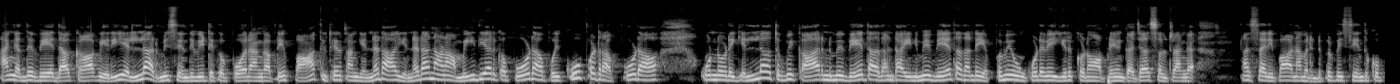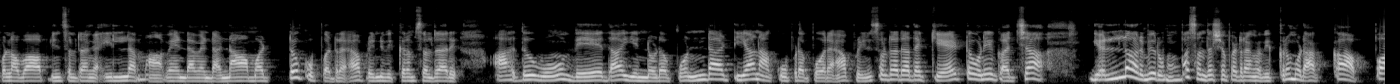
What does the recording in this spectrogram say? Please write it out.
அங்கேருந்து வேதா காவேரி எல்லாருமே சேர்ந்து வீட்டுக்கு போகிறாங்க அப்படியே பார்த்துட்டே இருக்காங்க. என்னடா என்னடா நான் அமைதியாக இருக்க? போடா போய் கூப்பிடுறா போடா. உன்னோட எல்லாத்துக்குமே காரணமே வேதா தாண்டா இனிமேல் வேதா தாண்டா எப்பவுமே உன் கூடவே இருக்கணும் அப்படின்னு கஜா சொல்கிறாங்க சரிப்பா நம்ம ரெண்டு பேரும் போய் சேர்ந்து கூப்பிடலாம் வா அப்படின்னு சொல்கிறாங்க இல்லைம்மா வேண்டாம் வேண்டாம் நான் மட்டும் கூப்பிடுறேன் அப்படின்னு விக்ரம் சொல்கிறாரு அதுவும் வேதா என்னோட பொண்டாட்டியாக நான் கூப்பிட போகிறேன் அப்படின்னு சொல்கிறாரு அதை கேட்டவுடனே கச்சா எல்லாருமே ரொம்ப சந்தோஷப்படுறாங்க. விக்ரமோட அக்கா அப்பா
